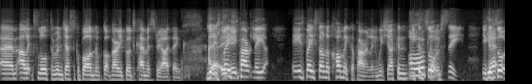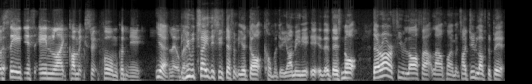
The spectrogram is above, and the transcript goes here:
um, Alex Lawther and Jessica Barden have got very good chemistry, I think. And Yeah, it's based it- apparently. It is based on a comic, apparently, which I can you Oh, can sort of see. You can sort of see this in like comic strip form, couldn't you? Yeah, a little bit. You would say this is definitely a dark comedy. I mean, it, it, there's not. There are a few laugh out loud moments. I do love the bit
